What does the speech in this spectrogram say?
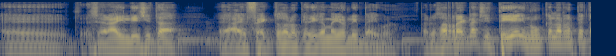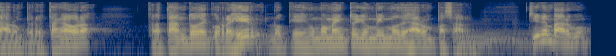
eh, será ilícita eh, a efectos de lo que diga Major League Baseball. Pero esa regla existía y nunca la respetaron, pero están ahora tratando de corregir lo que en un momento ellos mismos dejaron pasar. Sin embargo,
